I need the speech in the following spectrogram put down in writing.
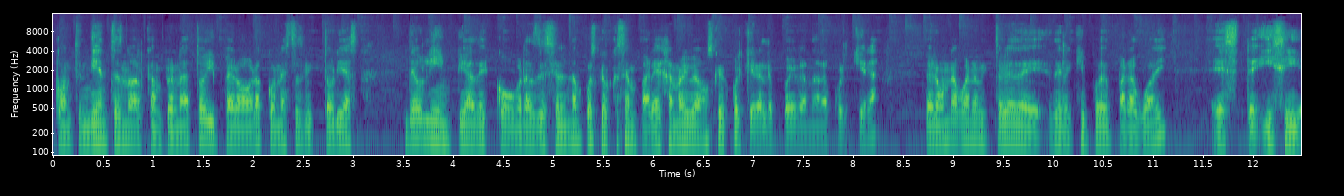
contendientes, ¿no? Al campeonato, y pero ahora con estas victorias de Olimpia, de Cobras, de Selena, pues creo que se empareja, ¿no? Y vemos que cualquiera le puede ganar a cualquiera, pero una buena victoria de, del equipo de Paraguay, este, y sí,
